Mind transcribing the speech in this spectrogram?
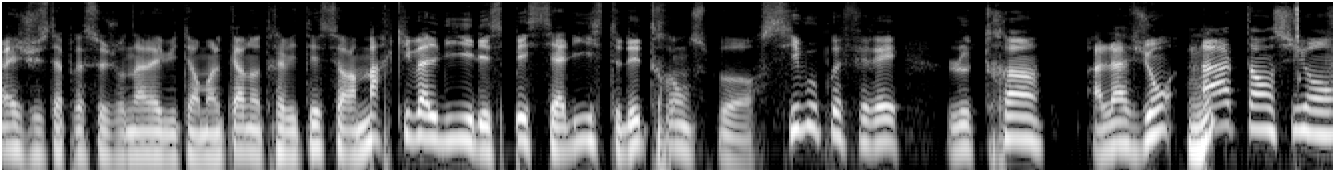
Et juste après ce journal à 8h moins le quart, notre invité sera Marc Ivaldi, il est spécialiste des transports. Si vous préférez le train à l'avion, Mhm. attention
